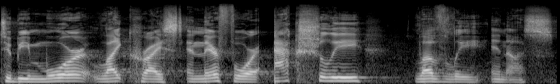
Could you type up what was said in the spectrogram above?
to be more like Christ and therefore actually lovely in us.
